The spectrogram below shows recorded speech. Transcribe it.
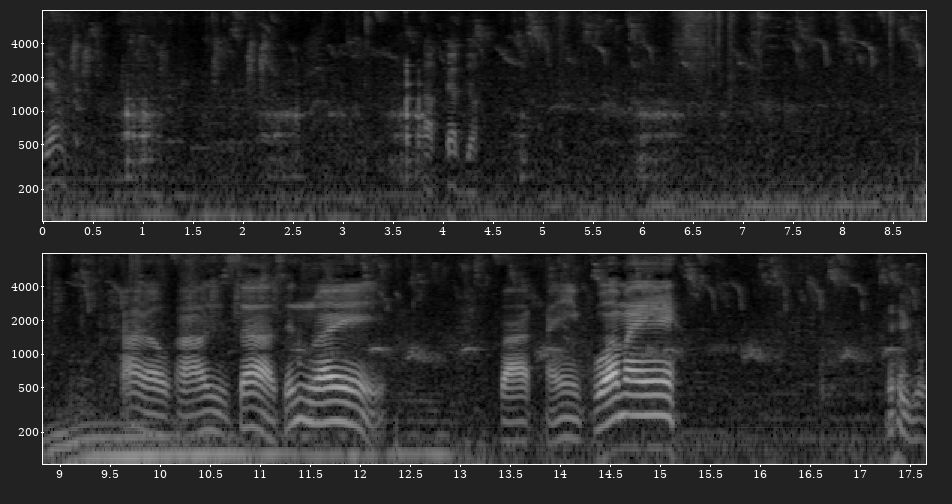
เลี้ยงตักแป๊บเดียว Khá đầu khá thì xa xin vay Phạt hay của mày Đây rồi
